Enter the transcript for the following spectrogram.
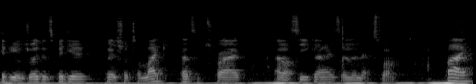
If you enjoyed this video, make sure to like and subscribe, and I'll see you guys in the next one. Bye!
